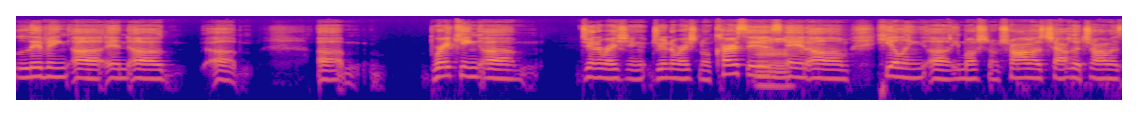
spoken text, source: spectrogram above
living uh, in uh, um, um, breaking um, generation generational curses and um, healing uh, emotional traumas, childhood traumas.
